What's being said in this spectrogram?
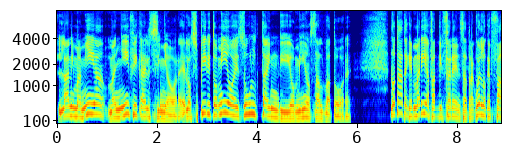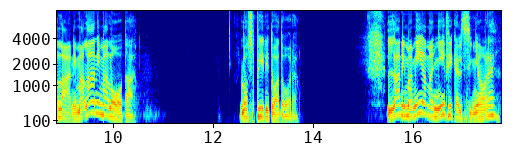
L'anima mia magnifica il Signore e lo spirito mio esulta in Dio, mio Salvatore. Notate che Maria fa differenza tra quello che fa l'anima, l'anima loda, lo spirito adora. L'anima mia magnifica il Signore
